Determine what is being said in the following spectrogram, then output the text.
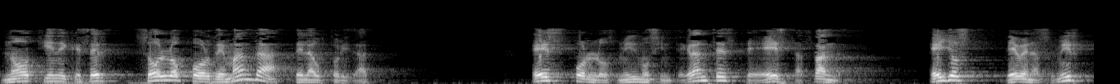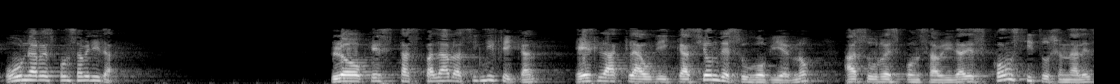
no tiene que ser solo por demanda de la autoridad. Es por los mismos integrantes de estas bandas. Ellos deben asumir una responsabilidad. Lo que estas palabras significan es la claudicación de su gobierno a sus responsabilidades constitucionales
